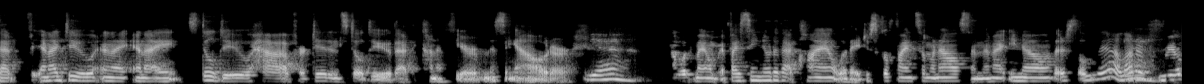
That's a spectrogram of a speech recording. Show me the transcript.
that and i do and i and i still do have or did and still do that kind of fear of missing out or yeah. with my own if i say no to that client will they just go find someone else? And then i you know there's a, yeah, a lot yeah. of real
